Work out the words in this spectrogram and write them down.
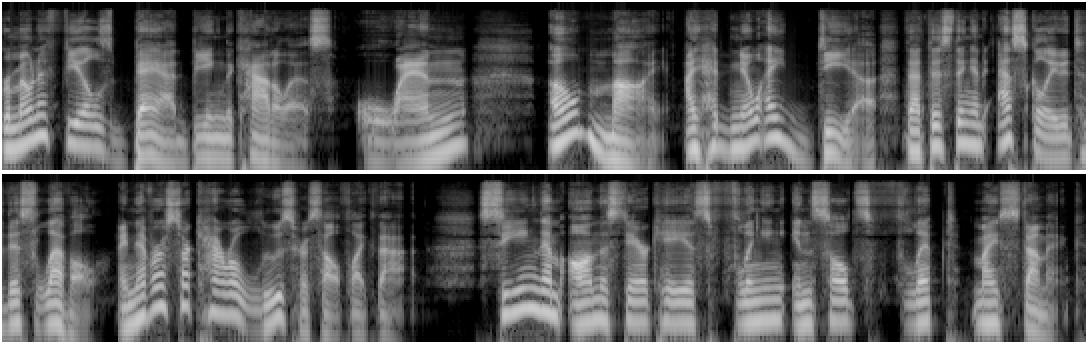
Ramona feels bad being the catalyst. When? Oh my, I had no idea that this thing had escalated to this level. I never saw Carol lose herself like that. Seeing them on the staircase flinging insults flipped my stomach.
